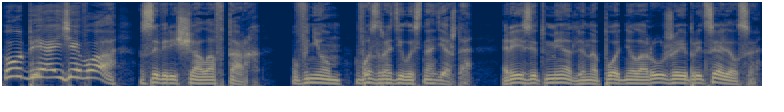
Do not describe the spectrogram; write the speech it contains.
Убей его!» — заверещал Автарх. В нем возродилась надежда. Ризит медленно поднял оружие и прицелился.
